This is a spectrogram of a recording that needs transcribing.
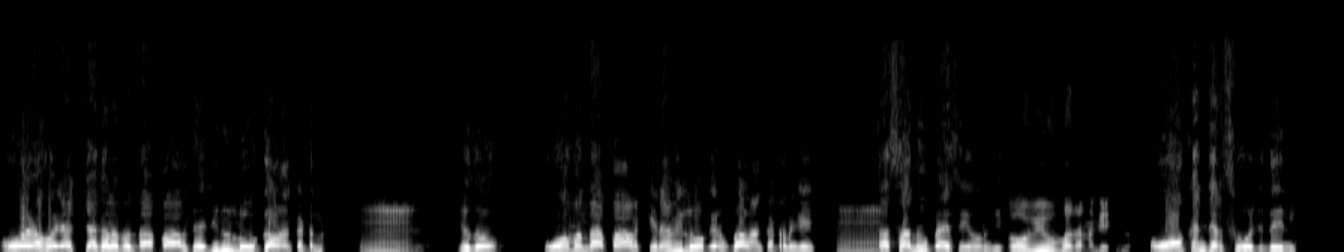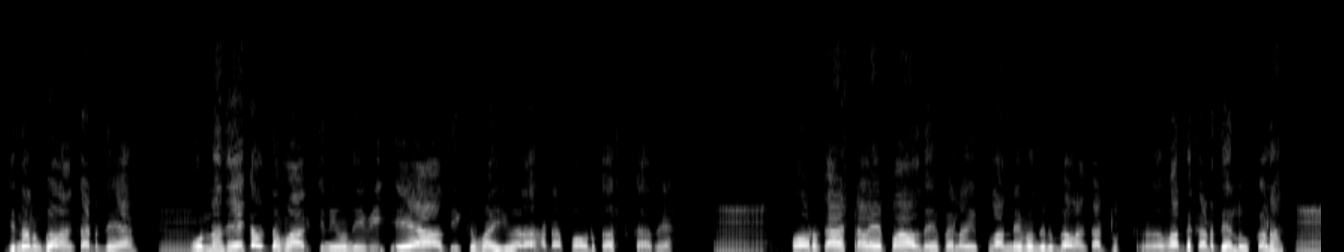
ਉਹ ਇਹੋ ਜਿਹਾ ਚਗਲ ਬੰਦਾ ਭਾਲਦੇ ਜਿਹਨੂੰ ਲੋਕ ਗਾਲਾਂ ਕੱਢਣ। ਹੂੰ। ਜਦੋਂ ਉਹ ਬੰਦਾ ਭਾਲ ਕੇ ਨਾ ਵੀ ਲੋਕ ਇਹਨੂੰ ਗਾਲਾਂ ਕੱਢਣਗੇ ਤਾਂ ਸਾਨੂੰ ਪੈਸੇ ਆਉਣਗੇ ਉਹ ਵਿਊ ਵਧਣਗੇ। ਉਹ ਕੰਜਰ ਸੋਚਦੇ ਨਹੀਂ ਜਿਨ੍ਹਾਂ ਨੂੰ ਗਾਲਾਂ ਕੱਢਦੇ ਆ ਉਹਨਾਂ ਦੇ ਇਹ ਗੱਲ ਦਿਮਾਗ 'ਚ ਨਹੀਂ ਆਉਂਦੀ ਵੀ ਇਹ ਆਪਦੀ ਕਮਾਈ ਵਾਲਾ ਸਾਡਾ ਪੌਡਕਾਸਟ ਕਰ ਰਿਹਾ। ਹੂੰ। ਪੌਡਕਾਸਟ ਵਾਲੇ ਭਾਲਦੇ ਪਹਿਲਾਂ ਹੀ ਫਲਾਣੇ ਬੰਦੇ ਨੂੰ ਗਾਲਾਂ ਕੱਢ ਵੱਧ ਕੱਢਦੇ ਲੋਕ ਹਨਾ? ਹੂੰ।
